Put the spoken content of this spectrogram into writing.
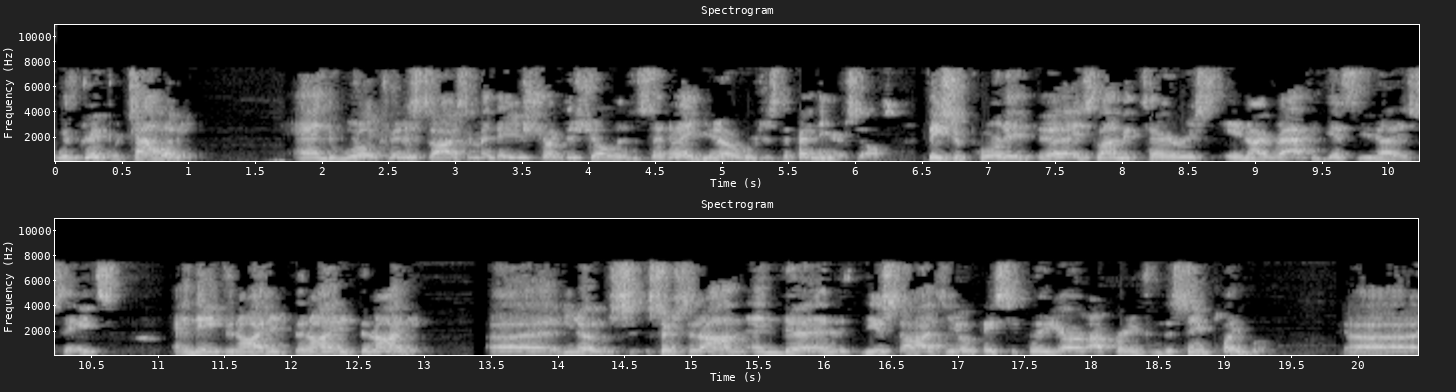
with great brutality. And the world criticized them and they just shrugged their shoulders and said, hey, you know, we're just defending ourselves. They supported uh, Islamic terrorists in Iraq against the United States and they denied it, denied it, denied it. Uh, you know, so Saddam and, uh, and the Assads, you know, basically are operating from the same playbook. Uh,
